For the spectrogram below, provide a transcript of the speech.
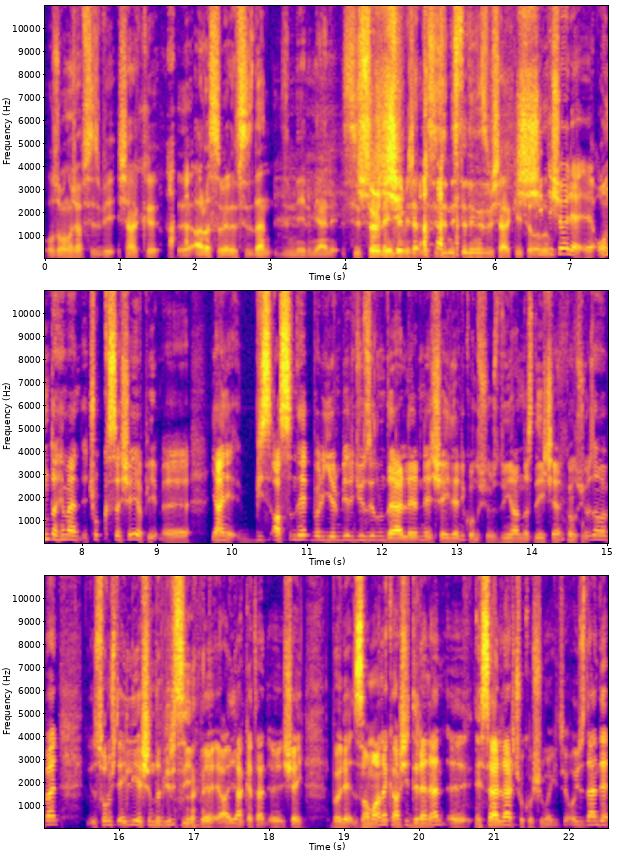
O zaman hocam siz bir şarkı e, arası verin sizden dinleyelim yani. Siz söyleyin demeyeceğim de sizin istediğiniz bir şarkıyı çalalım. Şimdi şöyle e, onu da hemen çok kısa şey yapayım. E, yani biz aslında hep böyle 21. yüzyılın değerlerini şeylerini konuşuyoruz. Dünyanın nasıl değişeceğini konuşuyoruz ama ben sonuçta 50 yaşında birisiyim ve e, hakikaten e, şey böyle zamana karşı direnen e, eserler çok hoşuma gidiyor. O yüzden de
